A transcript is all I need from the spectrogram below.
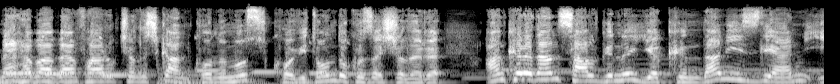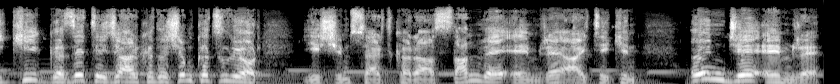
Merhaba ben Faruk Çalışkan. Konumuz Covid-19 aşıları. Ankara'dan salgını yakından izleyen iki gazeteci arkadaşım katılıyor. Yeşim Sert Karaaslan ve Emre Aytekin. Önce Emre.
